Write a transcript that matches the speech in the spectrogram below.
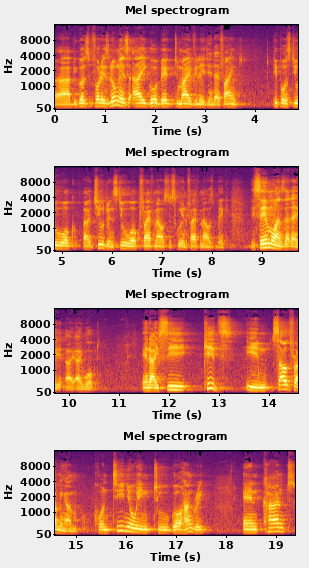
Uh, because for as long as I go back to my village and I find people still walk, uh, children still walk five miles to school and five miles back, the same ones that I, I, I walked. And I see kids in South Framingham continuing to go hungry and can't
